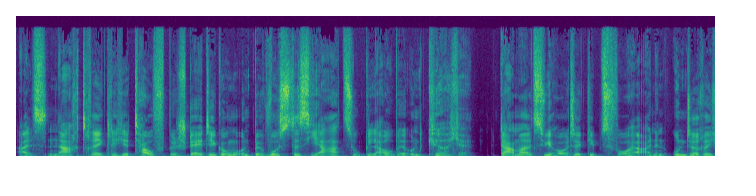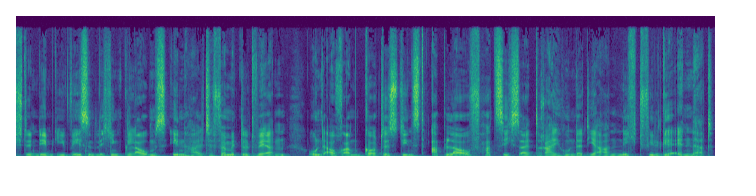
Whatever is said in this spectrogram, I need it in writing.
als nachträgliche Taufbestätigung und bewusstes Ja zu Glaube und Kirche. Damals wie heute gibt es vorher einen Unterricht, in dem die wesentlichen Glaubensinhalte vermittelt werden. Und auch am Gottesdienstablauf hat sich seit 300 Jahren nicht viel geändert.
